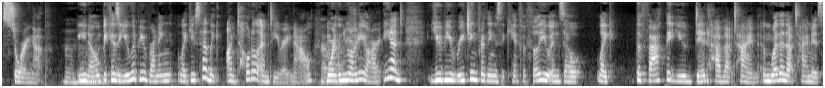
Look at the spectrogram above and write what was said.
storing up. You know, because you would be running, like you said, like on total empty right now, more than you already are. And you'd be reaching for things that can't fulfill you. And so, like, the fact that you did have that time, and whether that time is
